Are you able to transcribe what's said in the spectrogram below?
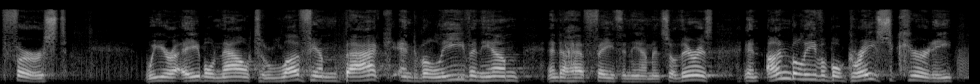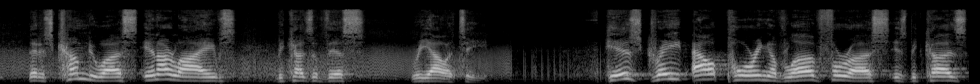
first, we are able now to love him back and to believe in him and to have faith in him. And so there is an unbelievable great security that has come to us in our lives because of this reality. His great outpouring of love for us is because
